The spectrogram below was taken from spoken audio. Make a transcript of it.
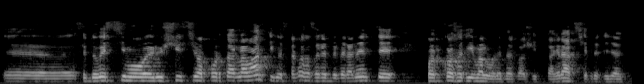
eh, se dovessimo e riuscissimo a portarla avanti, questa cosa sarebbe veramente qualcosa di valore per la città. Grazie Presidente.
